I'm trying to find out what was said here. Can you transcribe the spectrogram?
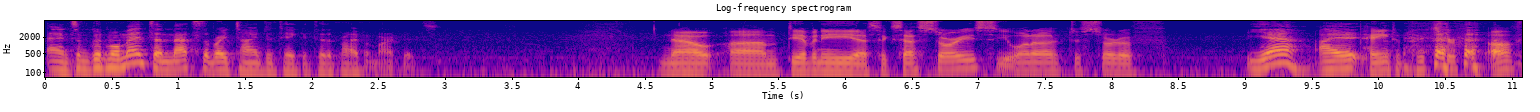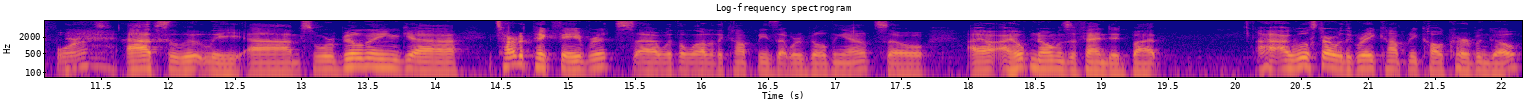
and some good momentum, that's the right time to take it to the private markets. Now, um, do you have any uh, success stories you want to just sort of Yeah, I paint a picture of for us? Absolutely. Um, so we're building. Uh, it's hard to pick favorites uh, with a lot of the companies that we're building out. So I, I hope no one's offended, but I, I will start with a great company called Curb and Go.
